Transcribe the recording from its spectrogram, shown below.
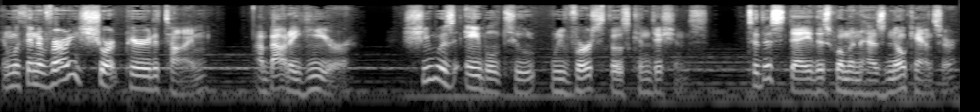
And within a very short period of time, about a year, she was able to reverse those conditions. To this day, this woman has no cancer.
